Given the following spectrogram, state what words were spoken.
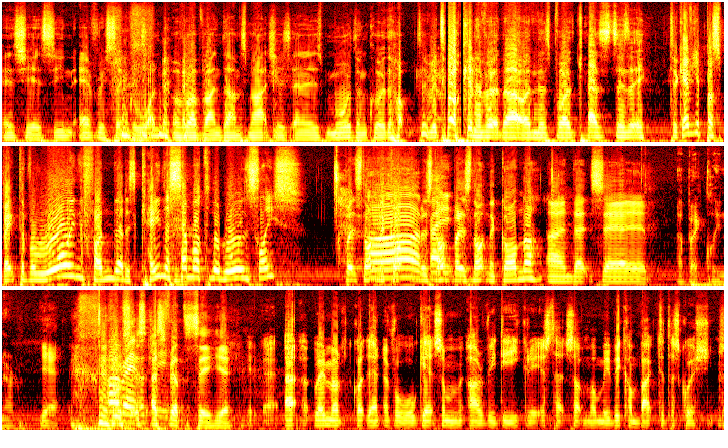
is she has seen every single one of Rob Van Dam's matches and is more than clued up to be talking about that on this podcast today. To give you perspective, a rolling thunder is kind of similar to the rolling slice, but it's not. in the Ah, cor- but it's not. But it's not in the corner, and it's uh, A bit cleaner. yeah. All right, that's, that's okay. fair to say. Yeah. Uh, uh, when we've got the interval, we'll get some RVD greatest hits up and we'll maybe come back to this question.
